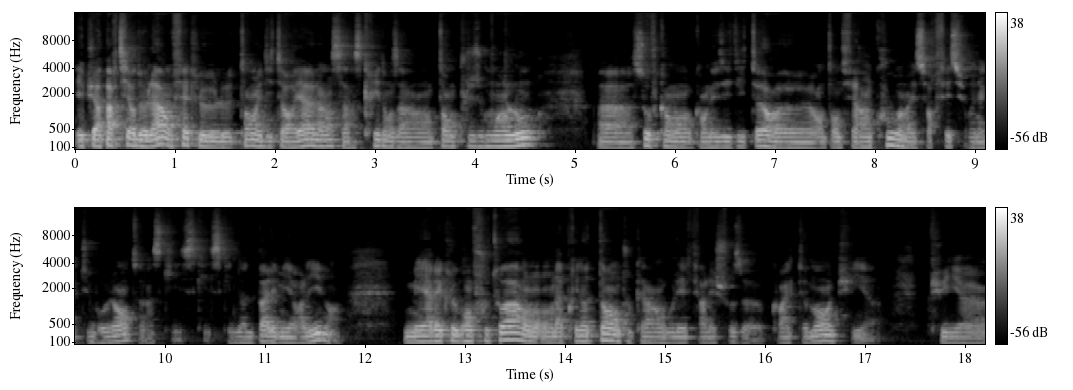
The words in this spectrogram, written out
Et puis à partir de là, en fait, le, temps éditorial hein, s'inscrit dans un temps plus ou moins long, euh, sauf quand, les éditeurs euh, entendent faire un coup hein, et surfer sur une actu brûlante, hein, ce, qui, ne donne pas les meilleurs livres. Mais avec le grand foutoir, on, a pris notre temps, en tout cas, on voulait faire les choses euh, correctement, et puis, euh, euh,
